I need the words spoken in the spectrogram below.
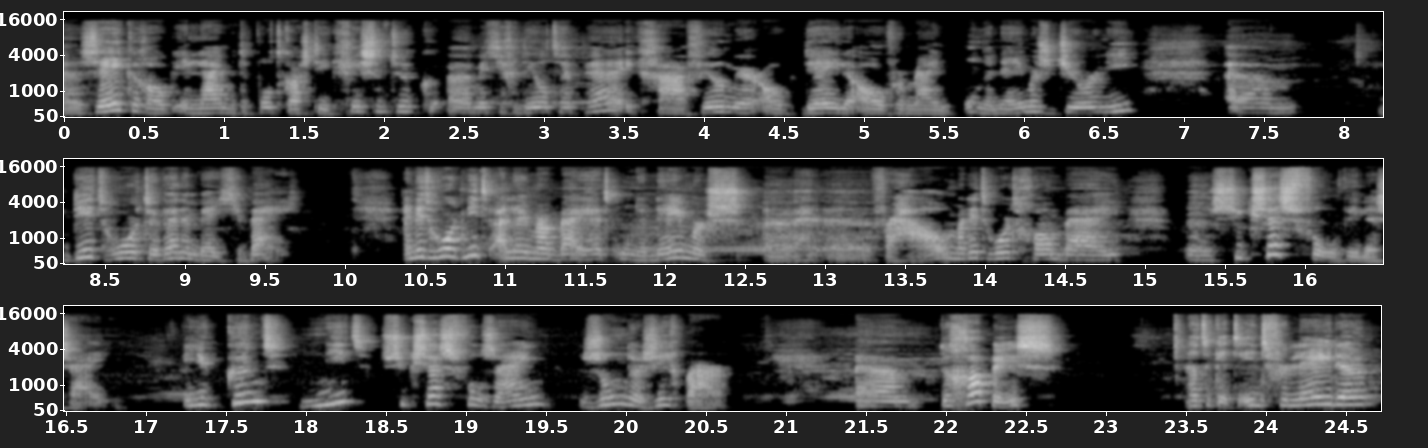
uh, zeker ook in lijn met de podcast die ik gisteren natuurlijk uh, met je gedeeld heb. Hè. Ik ga veel meer ook delen over mijn ondernemersjourney. Um, dit hoort er wel een beetje bij. En dit hoort niet alleen maar bij het ondernemersverhaal, uh, maar dit hoort gewoon bij succesvol willen zijn. En je kunt niet succesvol zijn zonder zichtbaar. Um, de grap is dat ik het in het verleden,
